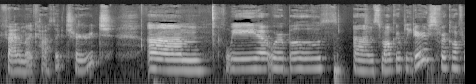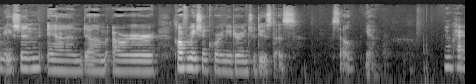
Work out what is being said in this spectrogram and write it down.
Fatima Catholic Church. Um, we were both um, small group leaders for confirmation, and um, our confirmation coordinator introduced us. So, yeah. Okay.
